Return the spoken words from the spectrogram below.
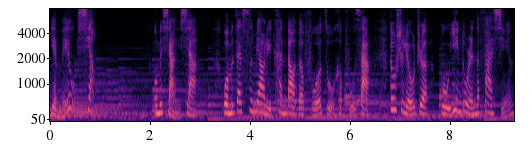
也没有像。我们想一下，我们在寺庙里看到的佛祖和菩萨，都是留着古印度人的发型，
